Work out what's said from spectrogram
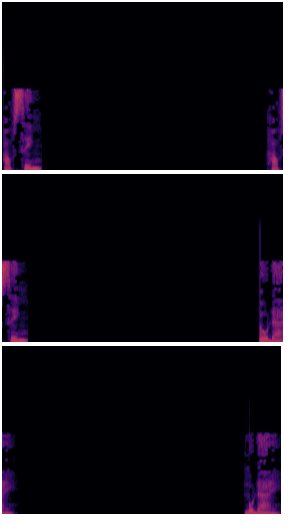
Học sinh. Học sinh. Lâu đài. Lâu đài.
